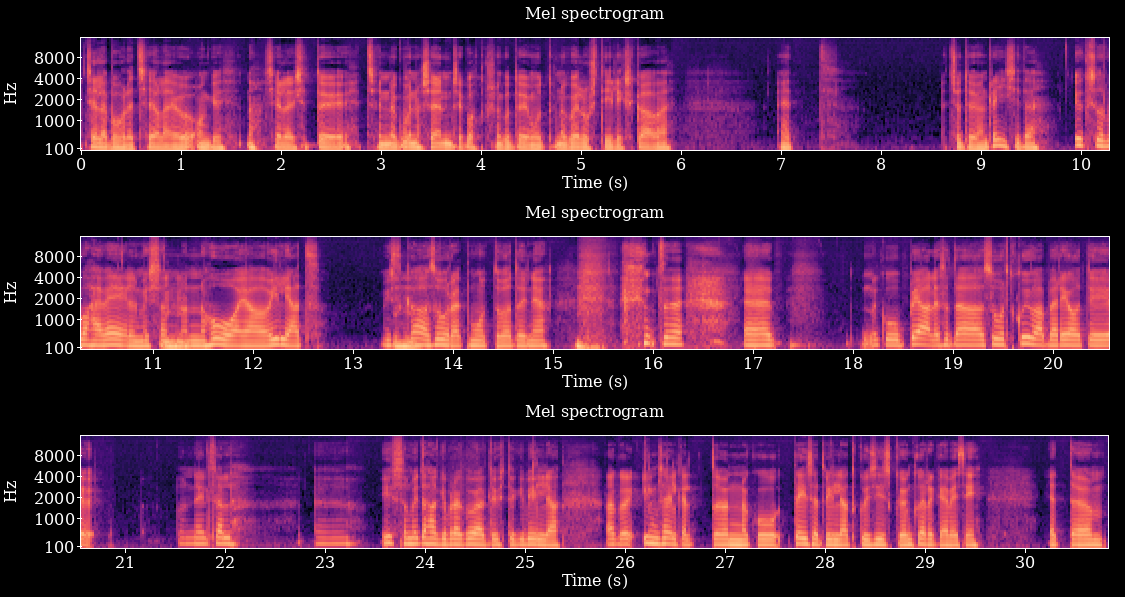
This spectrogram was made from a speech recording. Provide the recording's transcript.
selle puhul, et see ei ole ju, ongi noh, see ei ole lihtsalt töö, et see on nagu noh, see on see koht, kus nagu töö muutub nagu elustiiliks ka või. et, et su töö on reisida. üks suur vahe veel, mis on mm. -hmm. on hooajaviljad, mis mm. -hmm. ka suurelt muutuvad, on ju. et äh, nagu peale seda suurt kuivaperioodi on neil seal äh, issand, ma ei tahagi praegu öelda ühtegi vilja, aga ilmselgelt on nagu teised viljad kui siis, kui on kõrge vesi. et ähm,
